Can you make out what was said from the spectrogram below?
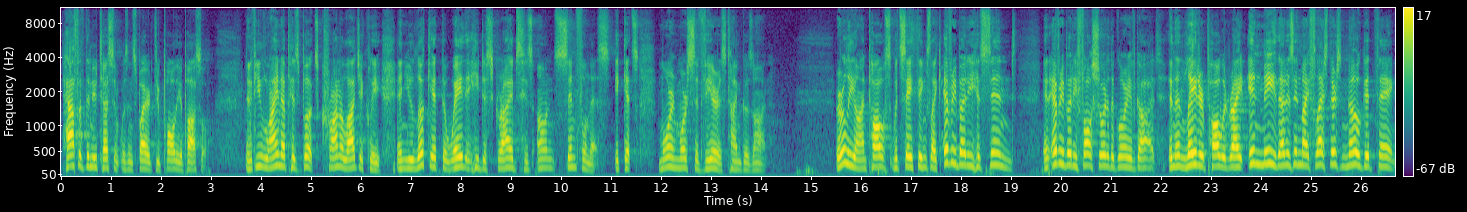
Half of the New Testament was inspired through Paul the Apostle. And if you line up his books chronologically and you look at the way that he describes his own sinfulness, it gets more and more severe as time goes on. Early on, Paul would say things like, Everybody has sinned and everybody falls short of the glory of God. And then later, Paul would write, In me, that is in my flesh, there's no good thing.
